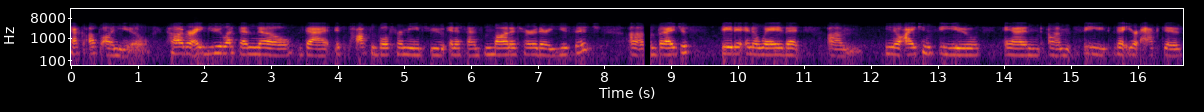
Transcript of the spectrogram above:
check up on you. However, I do let them know that it's possible for me to, in a sense, monitor their usage. Um, but I just state it in a way that, um, you know, I can see you and um, see that you're active.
